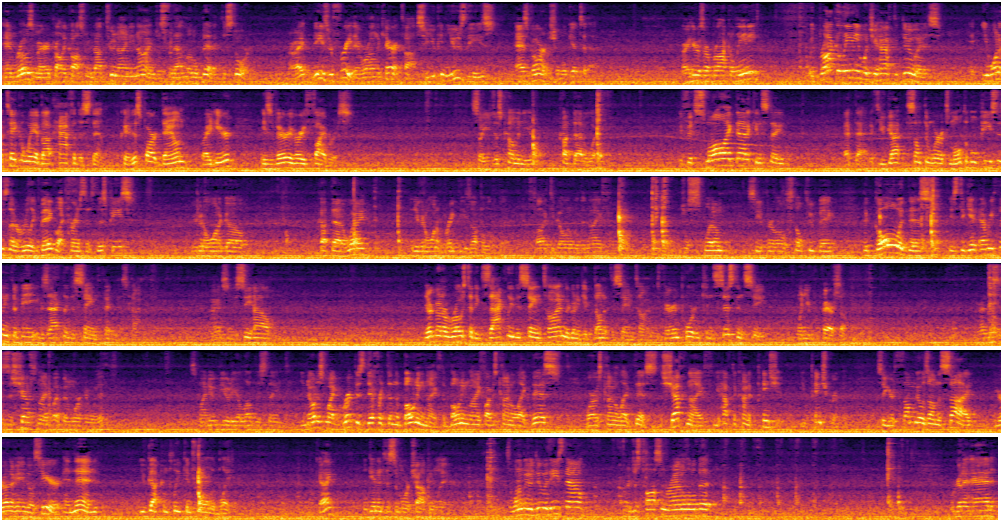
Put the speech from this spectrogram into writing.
and rosemary probably cost me about $2.99 just for that little bit at the store. All right, these are free. They were on the carrot top, so you can use these as garnish, and we'll get to that. All right, here's our broccolini. With broccolini, what you have to do is you want to take away about half of the stem. Okay, this part down right here is very, very fibrous. So you just come and you cut that away. If it's small like that, it can stay at that. If you've got something where it's multiple pieces that are really big, like for instance this piece, you're going to want to go cut that away, and you're going to want to break these up a little bit. So I like to go in with a knife, just split them, see if they're a little still too big. The goal with this is to get everything to be exactly the same thickness, kind of. All right, so you see how they're going to roast at exactly the same time. They're going to get done at the same time. It's very important consistency when you prepare something. All right, this is the chef's knife I've been working with. It's my new beauty. I love this thing. You notice my grip is different than the boning knife. The boning knife, I was kind of like this, or I was kind of like this. The chef knife, you have to kind of pinch it. You pinch grip it. So your thumb goes on the side, your other hand goes here, and then you've got complete control of the blade. Okay? We'll get into some more chopping later. So what I'm going to do with these now, I'm to just toss them around a little bit. We're going to add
